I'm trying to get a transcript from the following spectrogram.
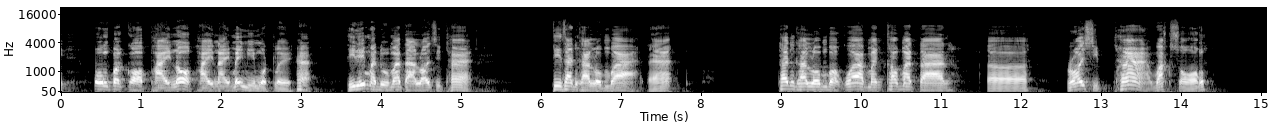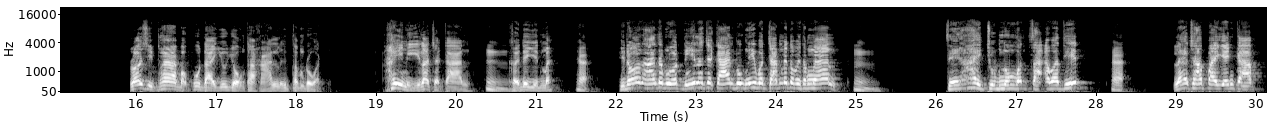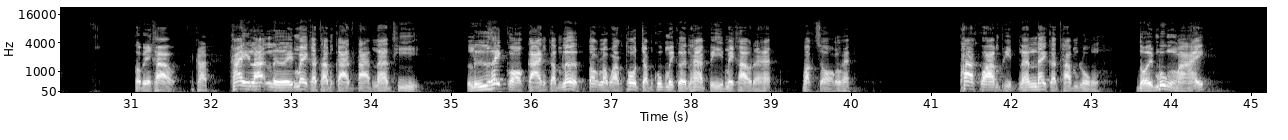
องค์ประกอบภายนอกภายในไม่มีหมดเลย ฮะ ทีนี้มาดูมาตรา 115 ที่ท่านคารมว่านะฮะ ท่านคารมบอกว่ามันเข้ามาตราเอ่อ115วรรคสอง 115 บอกผู้ใดยุยงทหารหรือตำรวจ ให้หนีราชการอืมเคยได้ยินไหมฮะพี่น้องทหารตำรวจหนีราชการพวกนี้วันจันทร์ไม่ต้องไปทำงานอืมเสียให้ชุมนุมวันเสาร์อาทิตย์ฮะและเช้าไปเย็นกลับ ก็ไม่เข้าครับให้ละเลยไม่กระทำการตามหน้าที่ หรือให้ก่อการกำเริบต้องระวังโทษจำคุกไม่เกิน5ปีไม่เข้านะฮะวรรคสองฮะถ้าความผิดนั้นได้กระทำลง โดยมุ่งหมาย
